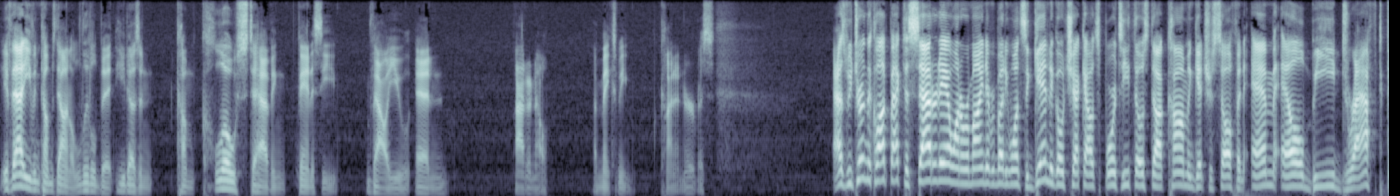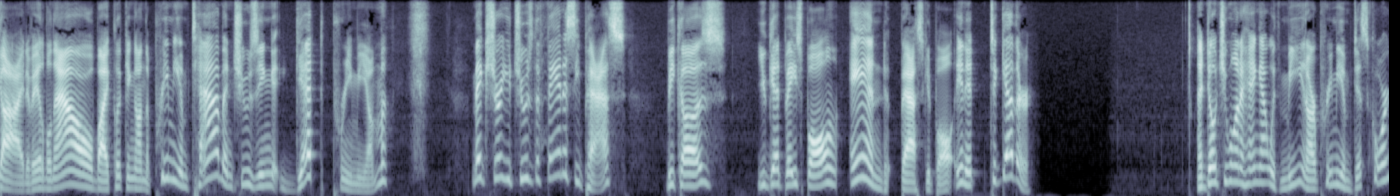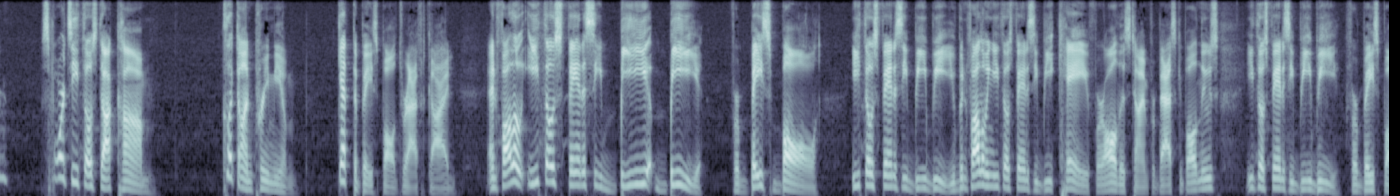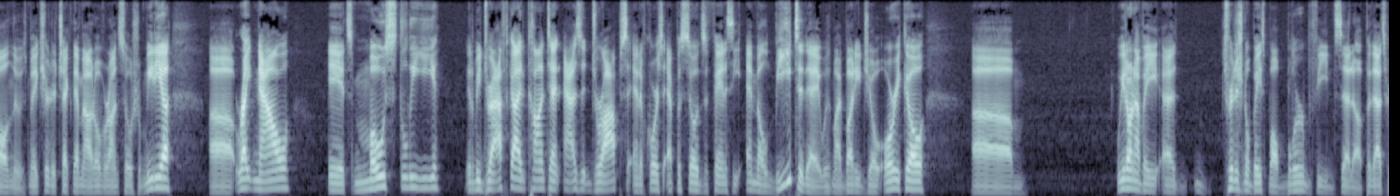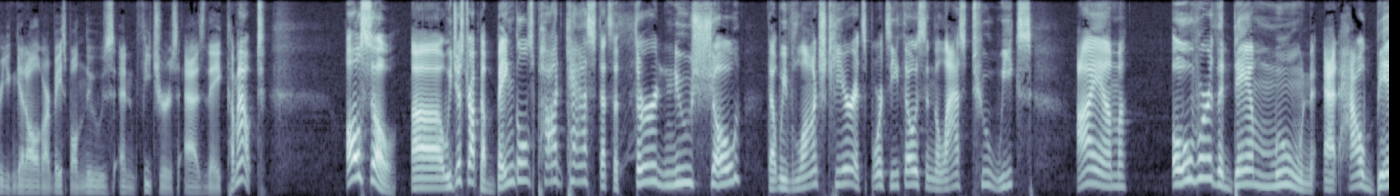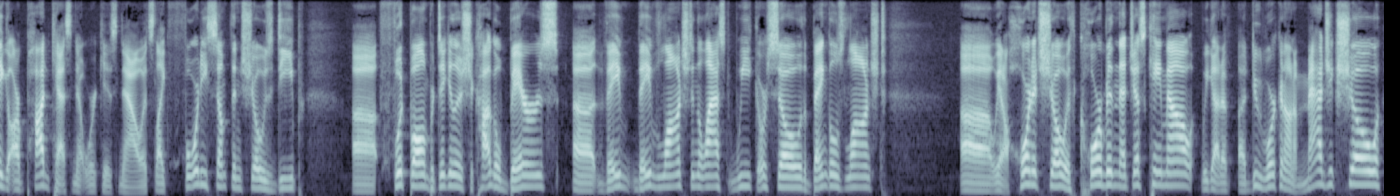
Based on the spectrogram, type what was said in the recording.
If that even comes down a little bit, he doesn't come close to having fantasy value, and I don't know. That makes me kind of nervous. As we turn the clock back to Saturday, I want to remind everybody once again to go check out sportsethos.com and get yourself an MLB draft guide. Available now by clicking on the premium tab and choosing Get Premium. Make sure you choose the Fantasy Pass because you get baseball and basketball in it together. And don't you want to hang out with me in our premium Discord? Sportsethos.com. Click on premium get the baseball draft guide and follow Ethos Fantasy BB for baseball. Ethos Fantasy BB. You've been following Ethos Fantasy BK for all this time for basketball news. Ethos Fantasy BB for baseball news. Make sure to check them out over on social media. Uh, right now, it's mostly it'll be draft guide content as it drops, and of course, episodes of Fantasy MLB today with my buddy Joe Orico. Um, we don't have a, a traditional baseball blurb feed set up, but that's where you can get all of our baseball news and features as they come out. Also, uh, we just dropped a Bengals podcast. That's the third new show that we've launched here at Sports Ethos in the last two weeks. I am over the damn moon at how big our podcast network is now. It's like 40 something shows deep. Uh, football in particular, Chicago Bears, uh, they've they've launched in the last week or so. The Bengals launched. Uh, we had a Hornet show with Corbin that just came out. We got a, a dude working on a Magic show.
